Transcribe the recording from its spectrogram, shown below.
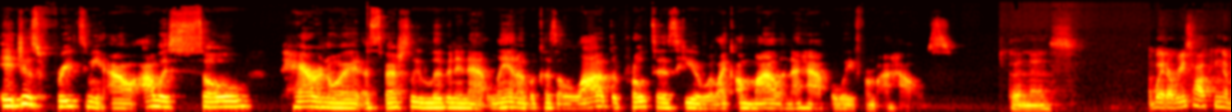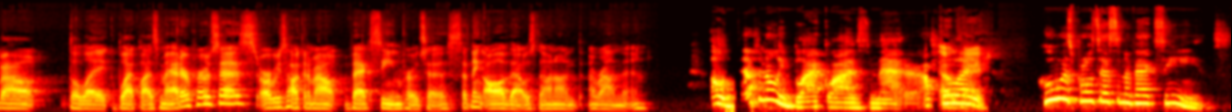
it just freaked me out. I was so paranoid, especially living in Atlanta, because a lot of the protests here were like a mile and a half away from my house. Goodness. Wait, are we talking about the like Black Lives Matter protest or are we talking about vaccine protests? I think all of that was going on around then. Oh, definitely Black Lives Matter. I feel okay. like who was protesting the vaccines?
